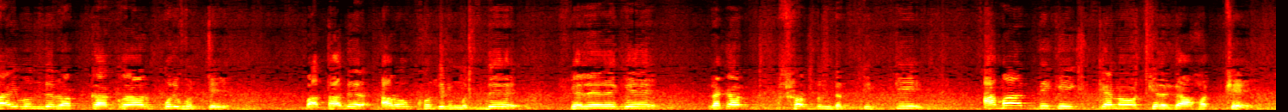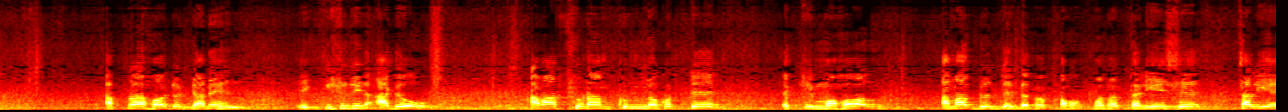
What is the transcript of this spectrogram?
ভাই বোনদের রক্ষা করার পরিবর্তে বা তাদের আরও ক্ষতির মধ্যে ফেলে রেখে রাখার ষড়যন্ত্রের দিকটি আমার দিকে কেন ছেড়ে দেওয়া হচ্ছে? আপনারা হয়তো জানেন, এই কিছুদিন আগেও আমার সুনাম ক্ষুণ্ণ করতে একটি মহল আমার বিরুদ্ধে ব্যাপক অপপ্রচার চালিয়েছে চালিয়ে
